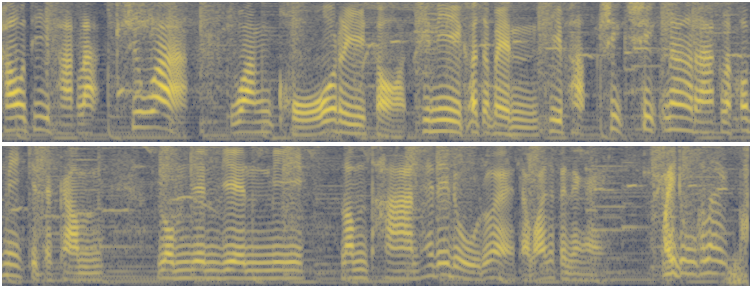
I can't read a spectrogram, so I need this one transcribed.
เข้าที่พักละ ชื่อว่าวังโขรีสอร์ทที่นี่ก็จะเป็นที่พักชิคๆน่ารัก แล้วก็มีกิจกรรม ลมเย็นๆมีลำธารให้ได้ดูด้วย แต่ว่าจะเป็นยังไง ไปดูกันเลยไป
